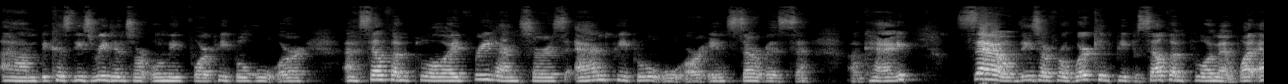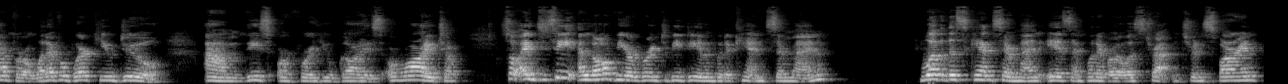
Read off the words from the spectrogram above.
um, because these readings are only for people who are uh, self-employed, freelancers, and people who are in service. Okay. So these are for working people, self-employment, whatever, whatever work you do. Um, these are for you guys. All right. So I see a lot of you are going to be dealing with a cancer man. Whoever this cancer man is and whatever was transpiring,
